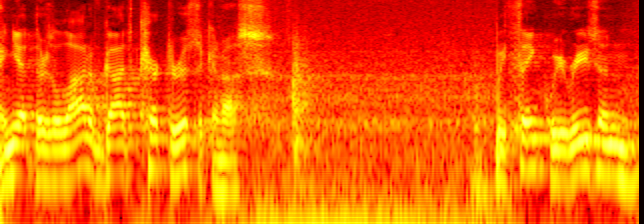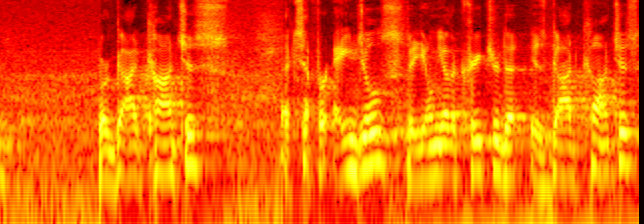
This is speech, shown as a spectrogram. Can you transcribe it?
And yet there's a lot of God's characteristic in us. We think, we reason, we're God conscious. except for angels, the only other creature that is God conscious.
